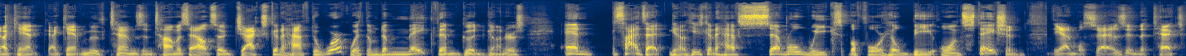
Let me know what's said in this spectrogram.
I can't I can't move Thames and Thomas out. So Jack's going to have to work with them to make them good gunners. And besides that, you know, he's going to have several weeks before he'll be on station. The admiral says in the text,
